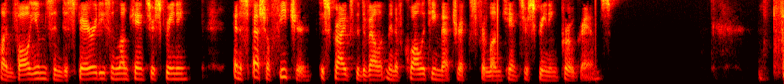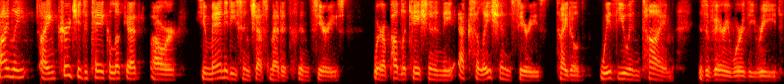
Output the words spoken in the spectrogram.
on volumes and disparities in lung cancer screening, and a special feature describes the development of quality metrics for lung cancer screening programs. Finally, I encourage you to take a look at our Humanities in Chest Medicine series, where a publication in the Exhalation series titled With You in Time is a very worthy read.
